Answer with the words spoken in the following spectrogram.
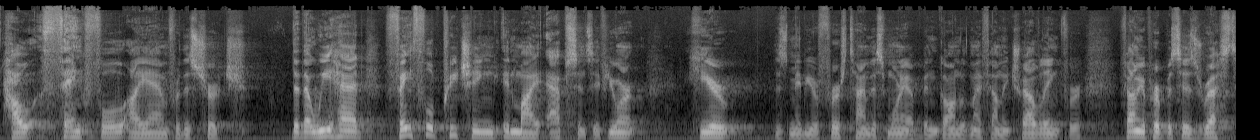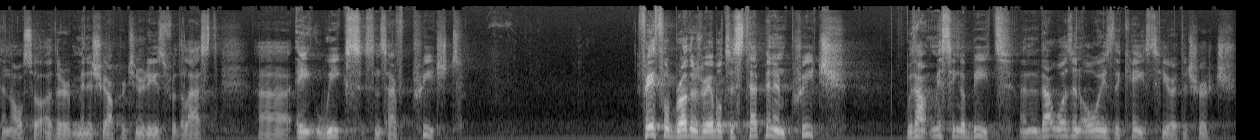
how thankful I am for this church. That, that we had faithful preaching in my absence. If you weren't here, this is maybe your first time this morning. I've been gone with my family traveling for family purposes, rest, and also other ministry opportunities for the last uh, eight weeks since I've preached. Faithful brothers were able to step in and preach without missing a beat, and that wasn't always the case here at the church.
